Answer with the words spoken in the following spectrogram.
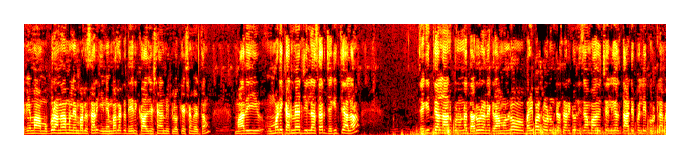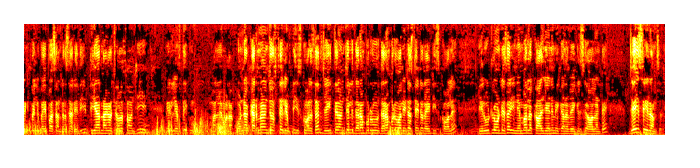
ఇవి మా ముగ్గురు అన్నదమ్ముల నెంబర్లు సార్. ఈ నెంబర్లకు దేనికి కాల్ చేసినా మీకు లొకేషన్ పెడతాం. మాది ఉమ్మడి కర్మేర్ జిల్లా సార్ జగిత్యాల. జగిత్యాల అనుకుని ఉన్న దరూర్ అనే గ్రామంలో బైపాస్ రోడ్ ఉంటుంది సార్. ఇటు నిజామాబాద్ చెల్లిగల్ తాటిపల్లి కురుట్ల మెట్టిపల్లి బైపాస్ అంటారు సార్ ఇది. టిఆర్ నగర్ చౌరస్తా నుంచి మీరు లెఫ్ట్ మళ్ళీ మన కొండ కర్మ నుంచి వస్తే లెఫ్ట్ తీసుకోవాలి సార్. జగిత్యాల నుంచి వెళ్ళి ధరంపూర్ ధరంపూర్ వాళ్ళు ఇటు వస్తే రైట్ తీసుకోవాలి. ఈ రూట్లో ఉంటే సార్ ఈ నెంబర్లో కాల్ చేయండి. మీకు ఏమైనా వెహికల్స్ కావాలంటే జై శ్రీరామ్ సార్.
